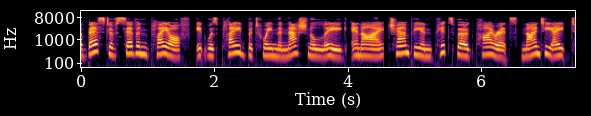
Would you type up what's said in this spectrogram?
A best-of-seven playoff, it was played between the National League champion Pittsburgh Pirates 98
